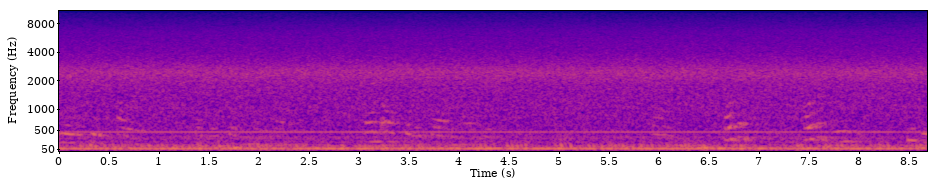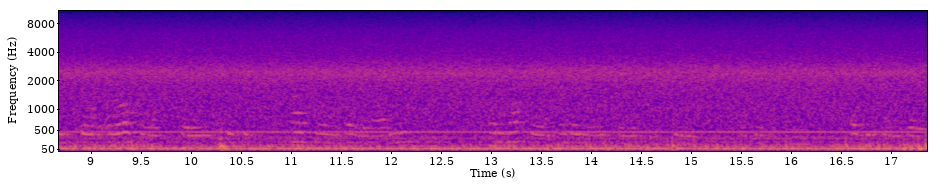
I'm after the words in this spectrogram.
really good college, like they said in the and also the market. Um, public, public re- teaching skills are also necessary because it's constantly in front of an audience, and to convey your information to the participants every single day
